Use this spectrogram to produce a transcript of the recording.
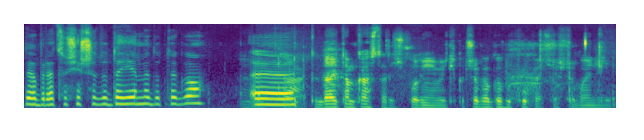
Dobra, coś jeszcze dodajemy do tego? E, Tak, daj tam kastar już powinien być, tylko trzeba go wypłukać jeszcze, bo ja nie lubię.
